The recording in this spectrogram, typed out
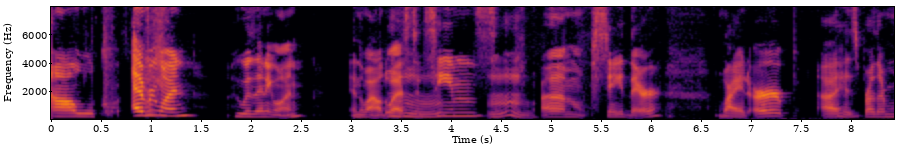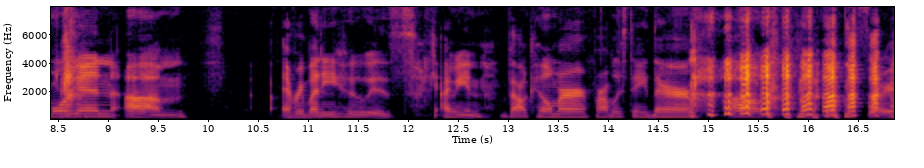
Uh, everyone who was anyone in the Wild West, it seems, um, stayed there. Wyatt Earp, uh, his brother Morgan, um, everybody who is, I mean, Val Kilmer probably stayed there. Um, sorry.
